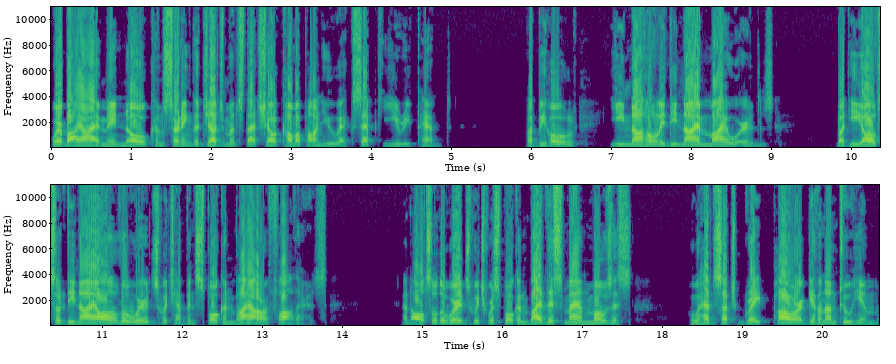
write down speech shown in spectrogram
whereby I may know concerning the judgments that shall come upon you, except ye repent? But behold, ye not only deny my words, but ye also deny all the words which have been spoken by our fathers, and also the words which were spoken by this man Moses, who had such great power given unto him,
